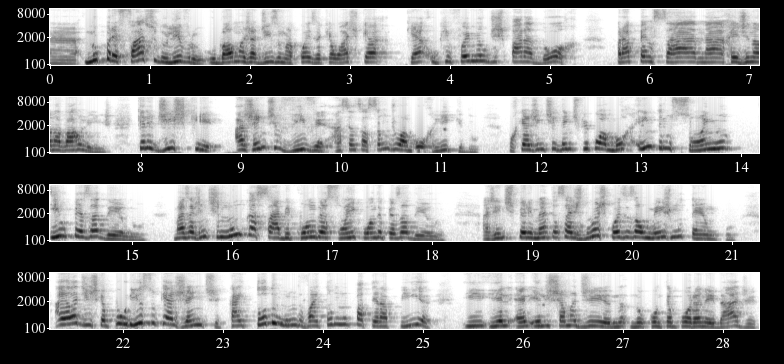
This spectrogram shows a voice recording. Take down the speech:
Uh, no prefácio do livro, o Bauman já diz uma coisa que eu acho que é, que é o que foi meu disparador para pensar na Regina Navarro Lins. Que ele diz que a gente vive a sensação de um amor líquido porque a gente identifica o amor entre o sonho e o pesadelo. Mas a gente nunca sabe quando é sonho e quando é pesadelo. A gente experimenta essas duas coisas ao mesmo tempo. Aí ela diz que é por isso que a gente cai todo mundo, vai todo mundo para terapia, e, e ele, ele, chama de, no contemporaneidade,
